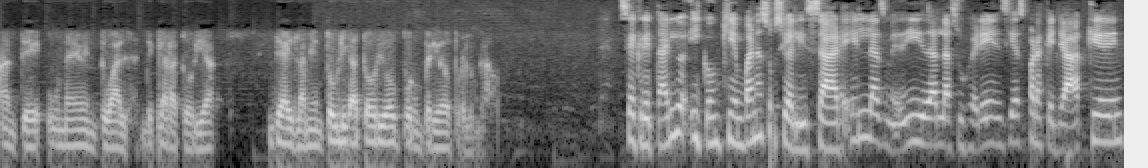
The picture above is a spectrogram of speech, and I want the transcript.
ante una eventual declaratoria de aislamiento obligatorio por un periodo prolongado. secretario, y con quién van a socializar en las medidas, las sugerencias para que ya queden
